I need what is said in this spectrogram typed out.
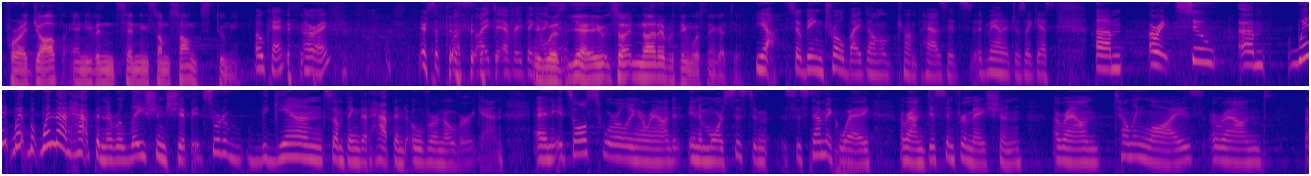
for a job and even sending some songs to me. Okay, all right. There's a plus side to everything. It I was, guess. yeah, it, so not everything was negative. Yeah, so being trolled by Donald Trump has its advantages, I guess. Um, all right, so um, when, when, but when that happened, the relationship, it sort of began something that happened over and over again. And it's all swirling around in a more system, systemic way around disinformation, around telling lies, around uh,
